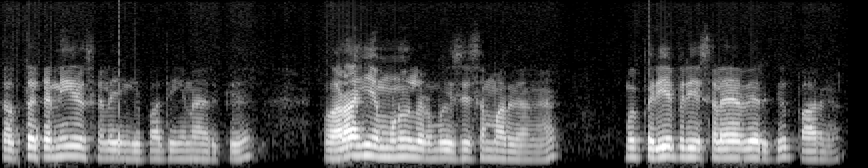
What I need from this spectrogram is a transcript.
சப்த கன்னிகர் சிலை இங்கே பார்த்தீங்கன்னா இருக்குது வராகிய முனுவில் ரொம்ப விசேஷமாக இருக்காங்க. ரொம்ப பெரிய பெரிய சிலையாகவே இருக்குது பாருங்கள்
